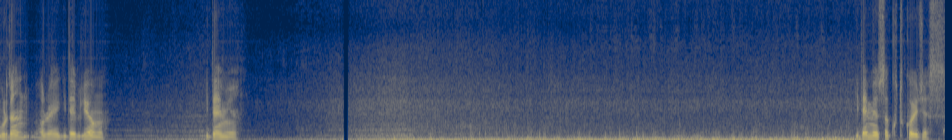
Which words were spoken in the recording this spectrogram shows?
Buradan oraya gidebiliyor mu? Gidemiyor. Gidemiyorsa kutu koyacağız.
